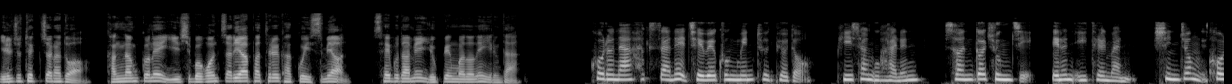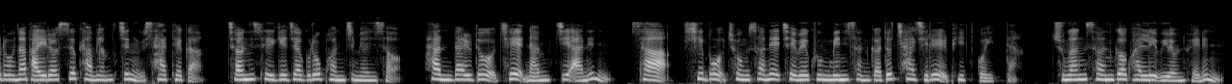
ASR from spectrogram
1주택자라도 강남권의 20억 원짜리 아파트를 갖고 있으면 세부담이 600만 원에 이른다. 코로나 확산의 재외 국민 투표도 비상우하는 선거 중지에는 이틀만 신종 코로나 바이러스 감염증 사태가 전 세계적으로 번지면서 한 달도 채 남지 않은 4, 15 총선의 재외 국민 선거도 차질을 빚고 있다. 중앙선거관리위원회는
